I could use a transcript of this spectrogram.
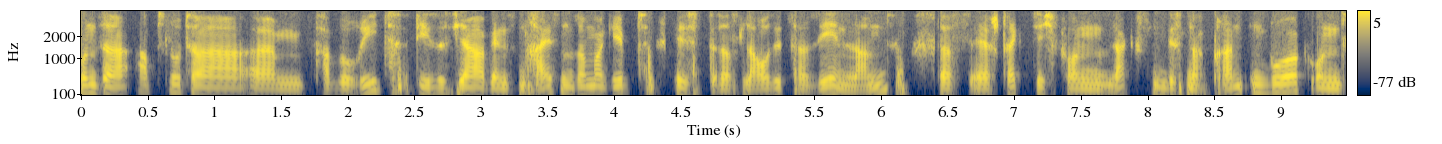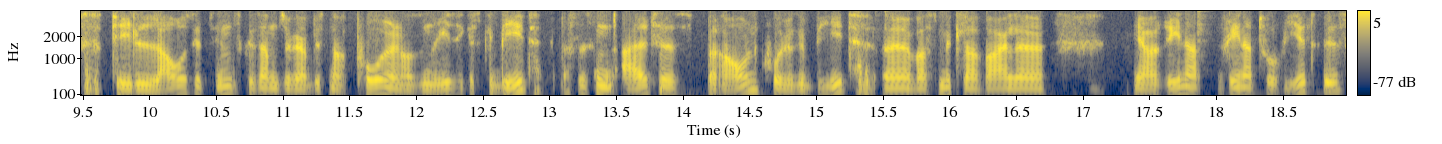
Unser absoluter ähm, Favorit dieses Jahr, wenn es einen heißen Sommer gibt, ist das Lausitzer Seenland. Das erstreckt sich von Sachsen bis nach Brandenburg und die Lausitz insgesamt sogar bis nach Polen, also ein riesiges Gebiet. Das ist ein altes Braunkohlegebiet, äh, was mittlerweile ja, rena renaturiert ist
